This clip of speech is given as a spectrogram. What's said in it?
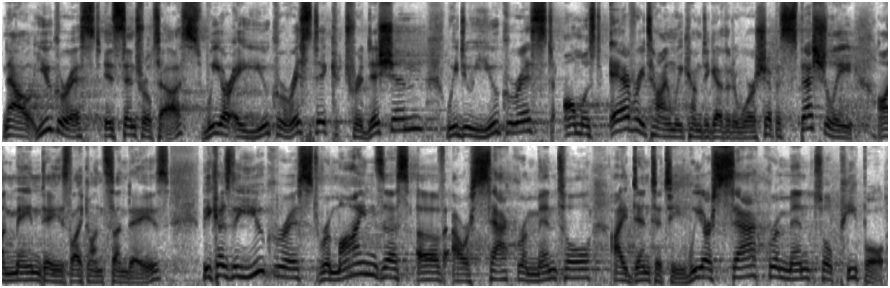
Now, Eucharist is central to us. We are a Eucharistic tradition. We do Eucharist almost every time we come together to worship, especially on main days like on Sundays, because the Eucharist reminds us of our sacramental identity. We are sacramental people.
